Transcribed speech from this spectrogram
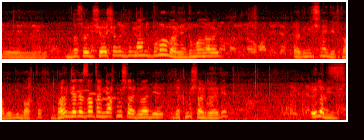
E, bundan sonra dışarı çıktık, duman, duman vardı. Dumanlara evin içine gittik abi, bir baktık. Daha önce de zaten yakmışlardı o evi, yakmışlardı o evi. Öyle biz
